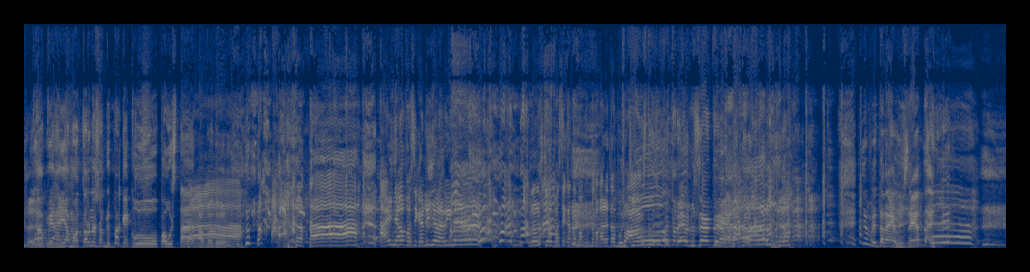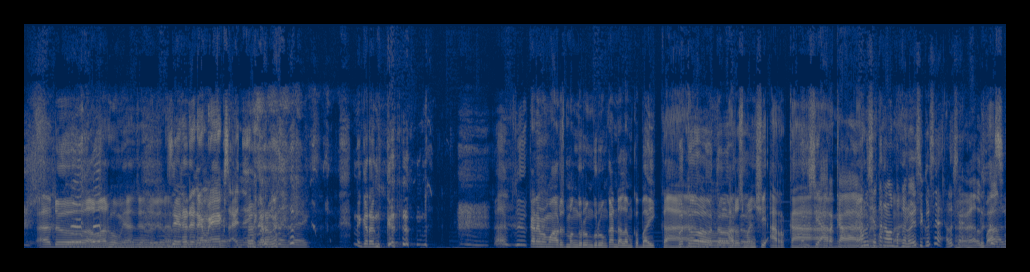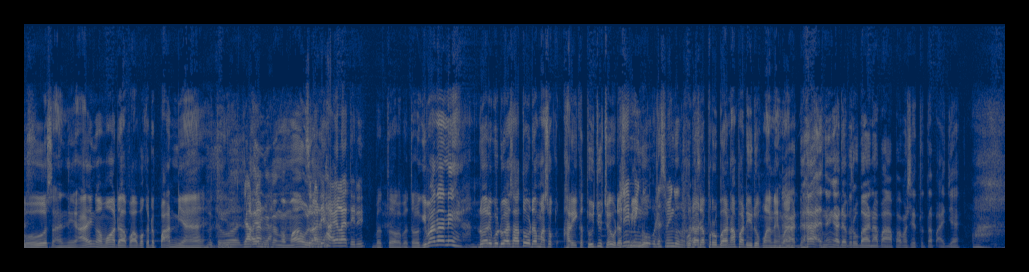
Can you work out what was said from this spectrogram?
Tapi ayam motor nu sok dipake ku Pak Ustad. Apa tuh? Aing nyawa pasti kadinya larina. Terus dia pasti kata bak tebakan eta muncul. Pasti Jupiter MZ ya. Jupiter MZ anjing. Aduh, almarhum ya Zainuddin MZ. Zainuddin Anjing gerung. Aduh, kan memang harus menggerung-gerungkan dalam kebaikan. Betul, betul, Harus betul. mensiarkan. Mensiarkan. Kan Halus ngalampakan baik. wae sih kusnya, halus ya. Bagus, anjing. Aing nggak mau ada apa-apa ke depannya. Betul, Aing jangan juga nggak mau Sudah lah. di highlight ini. Betul, betul. Gimana nih? 2021 udah masuk hari ketujuh, coy. Udah Ini seminggu. minggu, udah seminggu Udah ada perubahan apa di hidup maneh, Nggak man? ada, ini nggak ada perubahan apa-apa masih tetap aja.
